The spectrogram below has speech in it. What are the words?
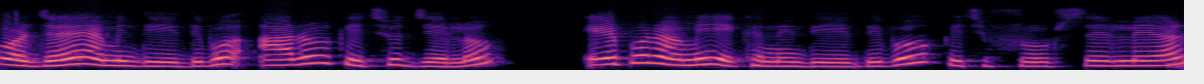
পর্যায়ে আমি দিয়ে দিব আরও কিছু জেলো। এরপর আমি এখানে দিয়ে দিব কিছু ফ্রুটস এর লেয়ার।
